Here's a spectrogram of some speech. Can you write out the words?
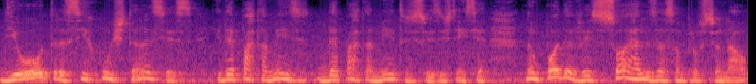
de outras circunstâncias e departamentos, departamentos de sua existência. Não pode haver só a realização profissional,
